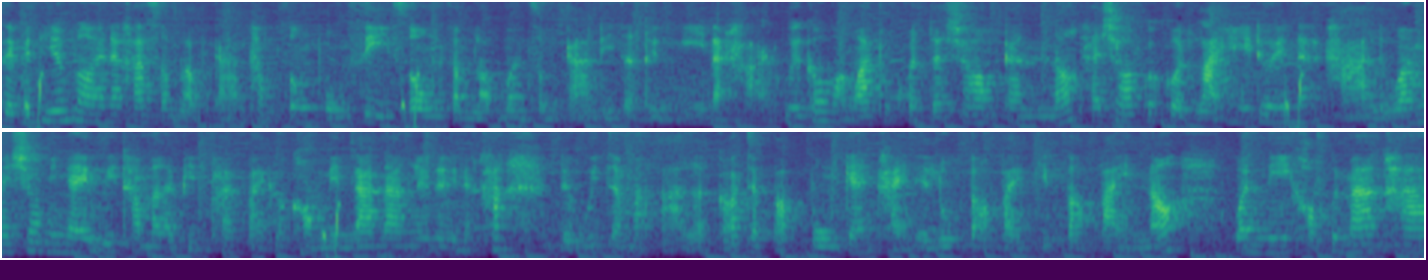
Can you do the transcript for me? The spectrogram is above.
เสร็จเป็นที่เรียบร้อยนะคะสำหรับการทำทรงผมสีทรงสำหรับวันสงการที่จะถึงนี้นะคะอุ้ยก็หวังว่าทุกคนจะชอบกันเนาะถ้าชอบก็กดไลค์ให้ด้วยนะคะ หรือว่าไม่ชอบยังไงอุ้ยทำอะไรผิดพลาดไปก็คอมเมนต์ด้านล่างเลยเลยนะคะเดี๋ยวอุ้ยจะมาอ่านแล้วก็จะปรับปรุงแก้ไขในรูปต่อไปคลิปต่อไปเนาะวันนี้ขอบคุณมากค่ะ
